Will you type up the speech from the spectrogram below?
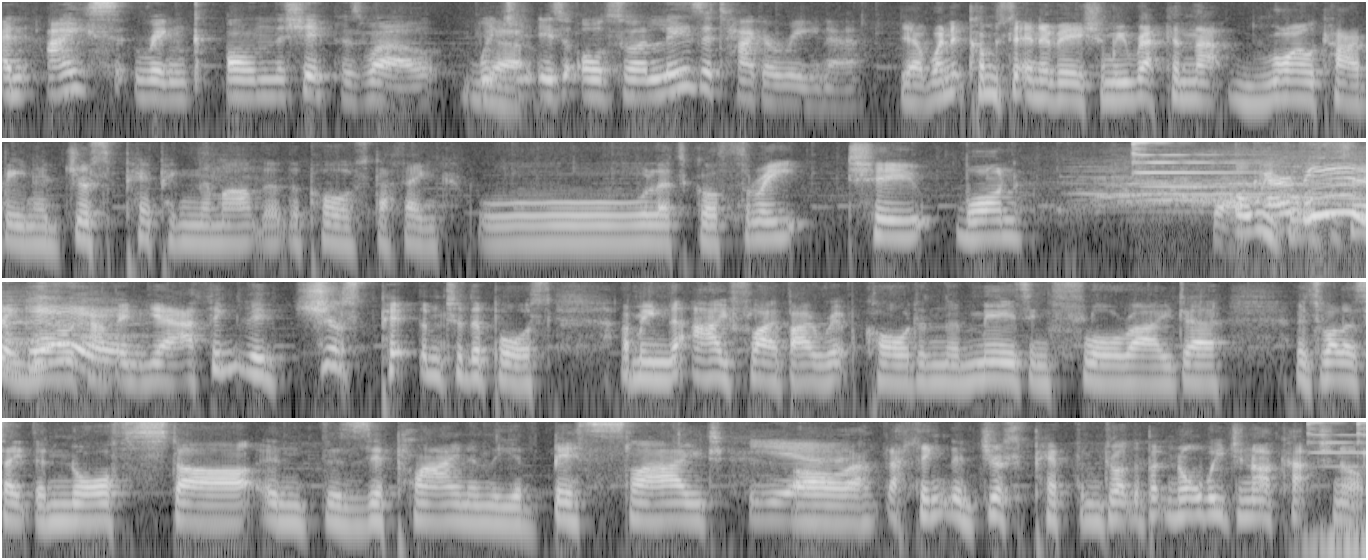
an ice rink on the ship as well, which Yeah. is also a laser tag arena. Yeah, when it comes to innovation, we reckon that Royal Caribbean are just pipping them out at the post, I think. Oh, let's go three, two, one. Oh, we thought the Royal again. Caribbean. Yeah, I think they just pipped them to the post. I mean, the iFly by Ripcord and the amazing Flow Rider, as well as like the North Star and the zip line and the Abyss slide. Yeah. Oh, I- I think they just pipped them to it, but Norwegian are catching up.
